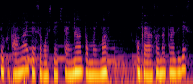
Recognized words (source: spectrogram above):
よく考えて過ごしていきたいなと思います。今回はそんな感じです。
